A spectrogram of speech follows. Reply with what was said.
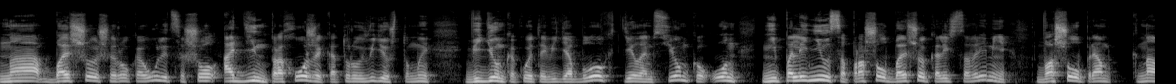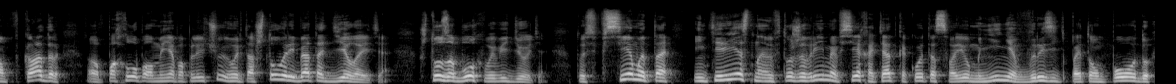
на большой широкой улице шел один прохожий, который увидел, что мы ведем какой-то видеоблог, делаем съемку. Он не поленился, прошел большое количество времени, вошел прям к нам в кадр, э, похлопал меня по плечу и говорит, а что вы, ребята, делаете? Что за блог вы ведете? То есть всем это интересно, и в то же время все хотят какое-то свое мнение выразить по этому поводу,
